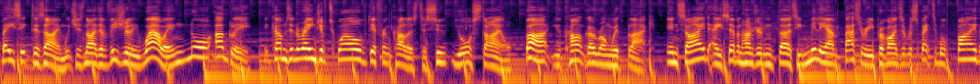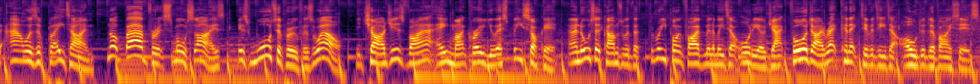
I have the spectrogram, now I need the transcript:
basic design which is neither visually wowing nor ugly. It comes in a range of 12 different colours to suit your style, but you can't go wrong with black. Inside, a 730 mAh battery provides a respectable 5 hours of playtime. Not bad for its small size, it's waterproof as well. It charges via a micro USB socket and also comes with a 3.5mm audio jack for direct connectivity to older devices.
